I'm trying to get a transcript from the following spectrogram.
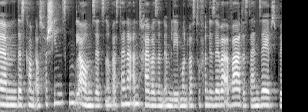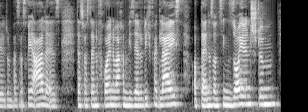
Ähm, das kommt aus verschiedensten Glaubenssätzen und was deine Antreiber sind im Leben und was du von dir selber erwartest, dein Selbstbild und was das Reale ist, das, was deine Freunde machen, wie sehr du dich vergleichst, ob deine sonstigen Säulen stimmen,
